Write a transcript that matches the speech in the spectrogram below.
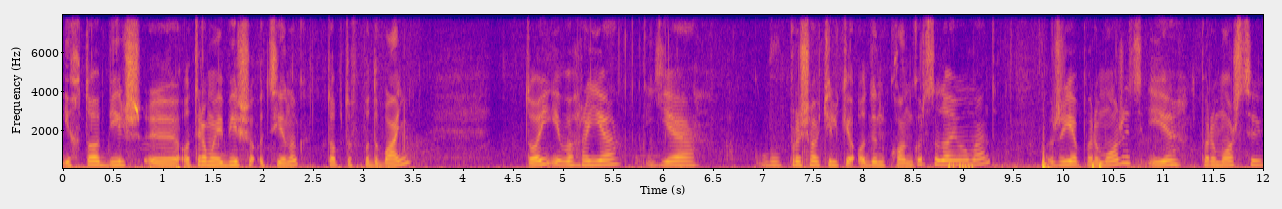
І хто більш е, отримує більше оцінок, тобто вподобань, той і виграє. Є, пройшов тільки один конкурс на даний момент. Вже є переможець, і переможці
